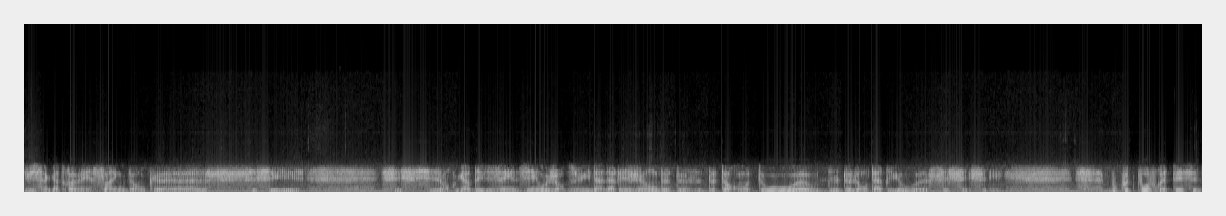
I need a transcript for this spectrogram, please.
1885. Donc, euh, c'est, si vous regardez les Indiens aujourd'hui dans la région de, Toronto euh, ou de, l'Ontario, c'est, beaucoup de pauvreté, c'est le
